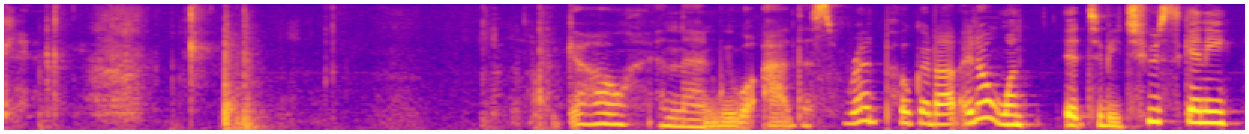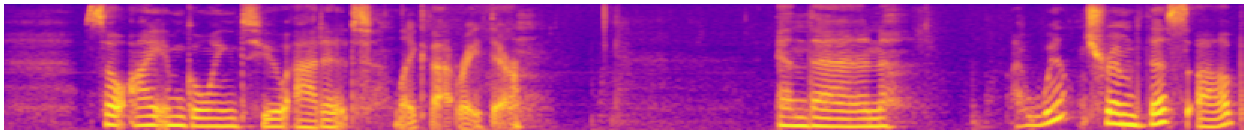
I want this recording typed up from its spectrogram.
Okay. There we go. And then we will add this red polka dot. I don't want it to be too skinny, so I am going to add it like that right there. And then I will trim this up.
